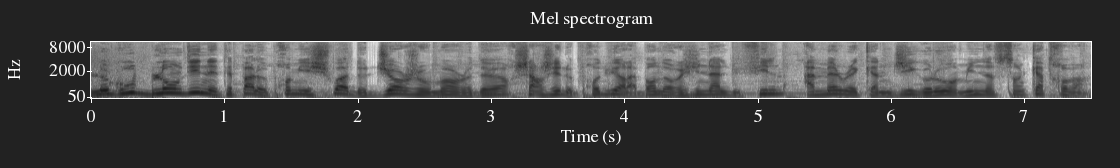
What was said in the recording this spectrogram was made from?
Le groupe Blondie n'était pas le premier choix de Giorgio Moroder, chargé de produire la bande originale du film American Gigolo en 1980.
